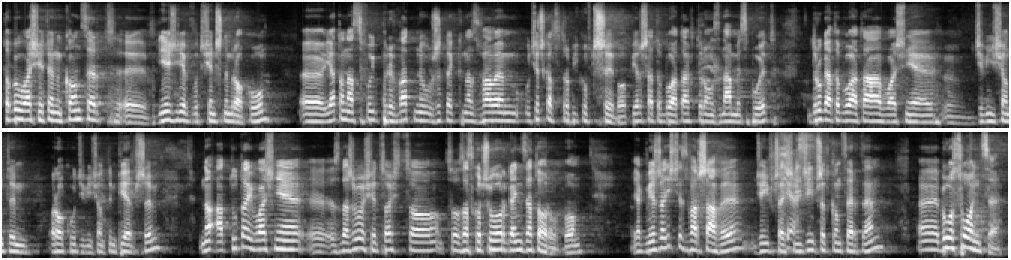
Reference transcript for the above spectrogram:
to był właśnie ten koncert y, w Gnieźnie w 2000 roku. Y, Ja to na swój prywatny użytek nazwałem Ucieczka z Tropików 3, bo pierwsza to była ta, którą znamy z płyt, druga to była ta właśnie w 90 roku, 91. No a tutaj właśnie zdarzyło się coś, co, co zaskoczyło organizatorów, bo jak wyjeżdżaliście z Warszawy dzień wcześniej, Yes. dzień przed koncertem, było słońce.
